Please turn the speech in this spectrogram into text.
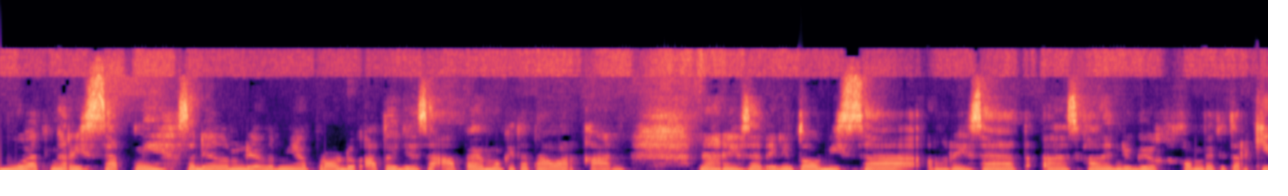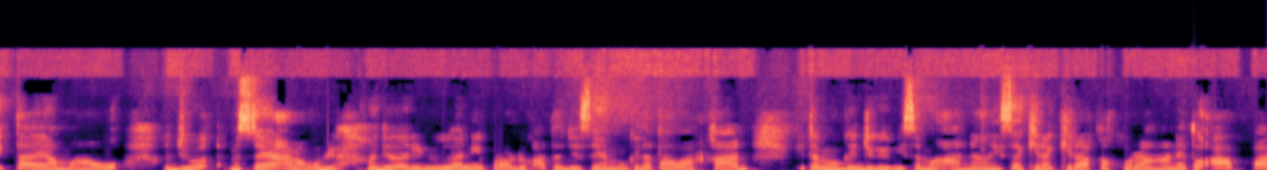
buat ngeriset nih sedalam-dalamnya produk atau jasa apa yang mau kita tawarkan. Nah, riset ini tuh bisa ngeriset uh, sekalian juga ke kompetitor kita yang mau jual, maksudnya emang udah ngejalanin dulu nih produk atau jasa yang mau kita tawarkan. Kita mungkin juga bisa menganalisa kira-kira kekurangannya tuh apa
